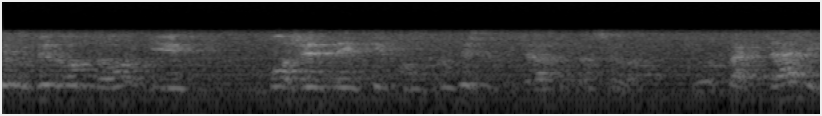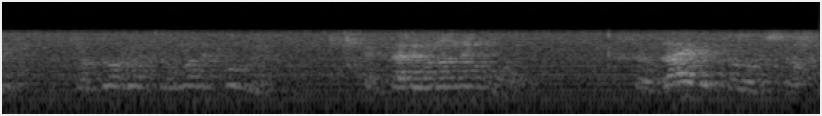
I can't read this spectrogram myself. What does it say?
почути один одного і може знайти компроміс і почати працювати. І отак далі продовжувати воно не повинно. Так далі воно не може. Що зайве того всього,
